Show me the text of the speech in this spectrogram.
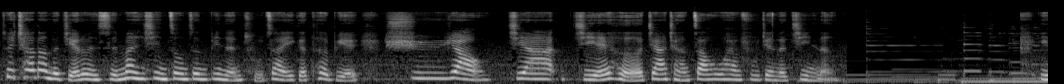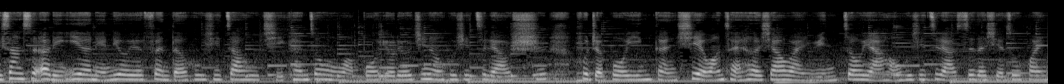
最恰当的结论是：慢性重症病人处在一个特别需要加结合加强照护和复健的技能。以上是二零一二年六月份的《呼吸照护》期刊中文网播，由刘金荣呼吸治疗师负责播音。感谢王彩鹤、肖婉云、周雅红呼吸治疗师的协助翻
